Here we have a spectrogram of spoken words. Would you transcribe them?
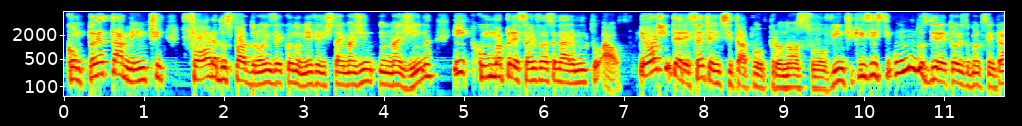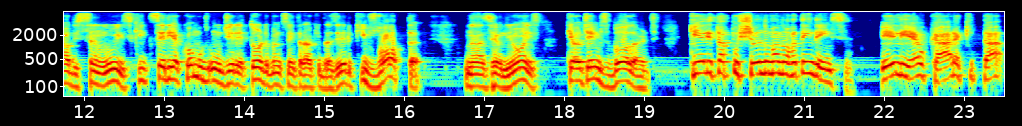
completamente fora dos padrões da economia que a gente está imagina, imagina, e com uma pressão inflacionária muito alta. Eu acho interessante a gente citar para o nosso ouvinte que existe um dos diretores do Banco Central de São Luís, que seria como um diretor do Banco Central aqui brasileiro, que vota nas reuniões, que é o James Bullard, que ele está puxando uma nova tendência. Ele é o cara que está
